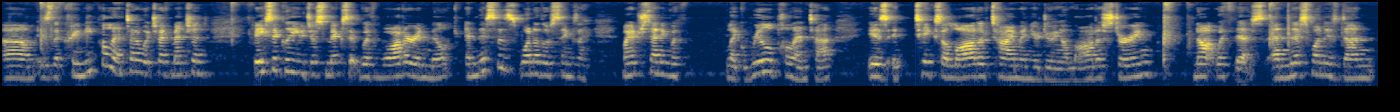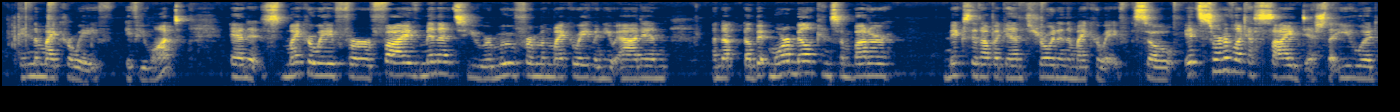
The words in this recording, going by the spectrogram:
um, is the creamy polenta, which I've mentioned. Basically, you just mix it with water and milk, and this is one of those things, I, my understanding with like real polenta is it takes a lot of time and you're doing a lot of stirring not with this. And this one is done in the microwave if you want. And it's microwave for five minutes. You remove from the microwave and you add in a, bit more milk and some butter mix it up again throw it in the microwave. So it's sort of like a side dish that you would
